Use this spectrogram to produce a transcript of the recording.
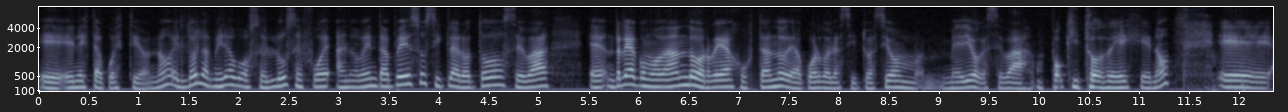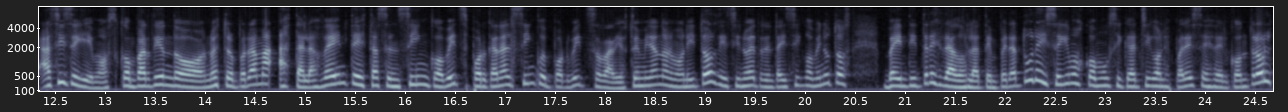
Eh, en esta cuestión, ¿no? El dólar, mira vos, el luz se fue a 90 pesos y claro, todo se va eh, reacomodando reajustando de acuerdo a la situación medio que se va un poquito de eje, ¿no? Eh, así seguimos compartiendo nuestro programa hasta las 20. Estás en 5 bits por Canal 5 y por Bits Radio. Estoy mirando el monitor, 19.35 minutos, 23 grados la temperatura y seguimos con música, chicos, ¿les parece? Desde el control.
